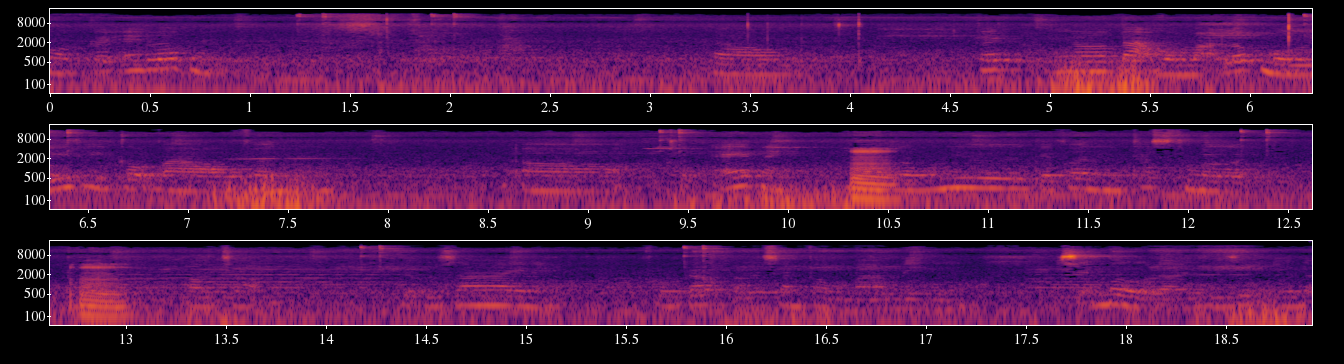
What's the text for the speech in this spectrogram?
có cái lớp này vào cách ờ, tạo một mã lớp mới thì cậu vào phần uh, chọn add này Ừ. giống như cái phần customer ấy. ừ. vào chọn độ dai này product cái sản phẩm mà mình sẽ mở là ví dụ như là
